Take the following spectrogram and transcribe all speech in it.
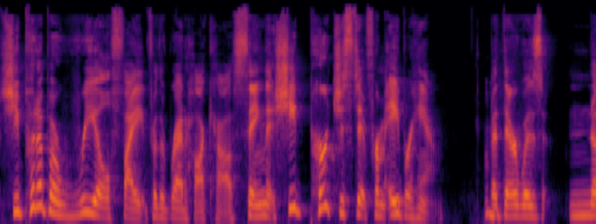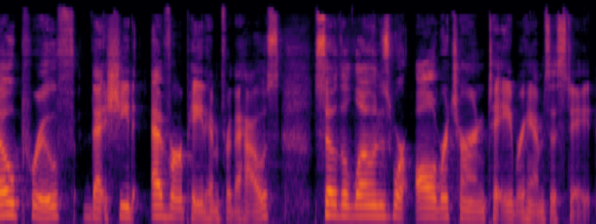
She put up a real fight for the Red Hawk house, saying that she'd purchased it from Abraham, but there was no proof that she'd ever paid him for the house. So the loans were all returned to Abraham's estate.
